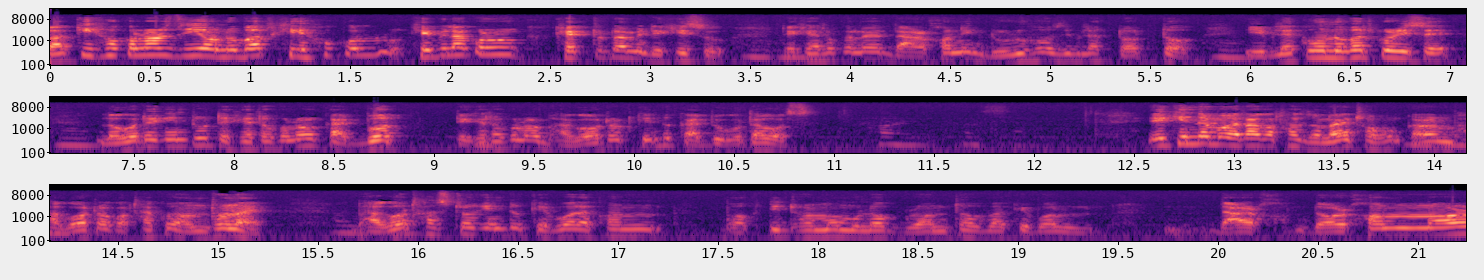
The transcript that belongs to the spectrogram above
বাকীসকলৰ যি অনুবাদ সেই সকলো সেইবিলাকৰ ক্ষেত্ৰত আমি দেখিছোঁ। তেখেতসকলে দাৰ্শনিক দুৰূহ যিবিলাক তত্ত্ব এইবিলাকো অনুবাদ কৰিছে। লগতে কিন্তু তেখেতসকলৰ কাব্যত তেখেতসকলৰ ভাগৱতত কিন্তু কাব্যকতাও আছে। এইখিনিতে মই এটা কথা জনাই থওঁ কাৰণ ভাগৱতৰ কথা কৈ অন্ধ নাই। ভাগৱত শাস্ত্ৰ কিন্তু কেৱল এখন ভক্তি ধৰ্মমূলক গ্ৰন্থ বা কেৱল দৰ্শনৰ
